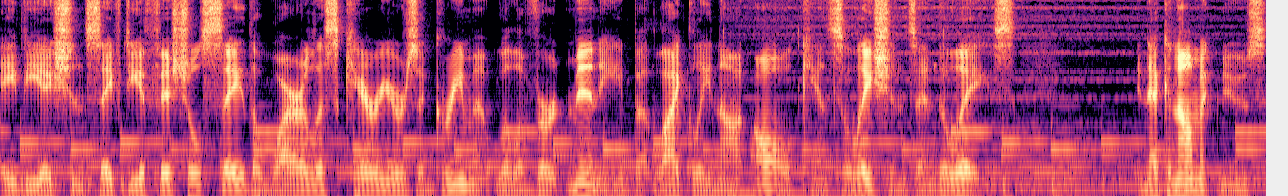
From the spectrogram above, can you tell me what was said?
Aviation safety officials say the wireless carrier's agreement will avert many, but likely not all, cancellations and delays. In economic news,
